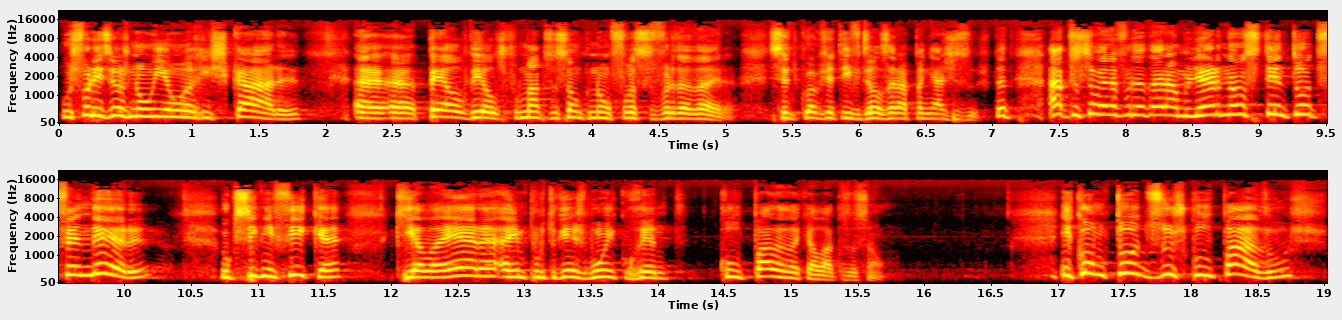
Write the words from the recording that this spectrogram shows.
Os fariseus não iam arriscar a, a, pele deles por uma acusação que não fosse verdadeira, sendo que o objetivo deles era apanhar Jesus. Portanto, a acusação era verdadeira, a mulher não se tentou defender, o que significa que ela era, em português bom e corrente, culpada daquela acusação. E como todos os culpados,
